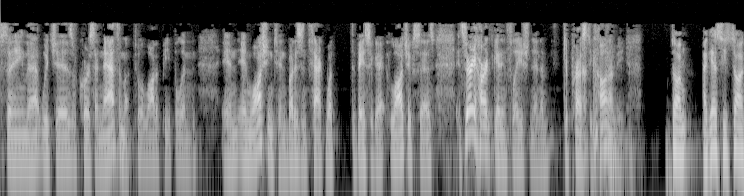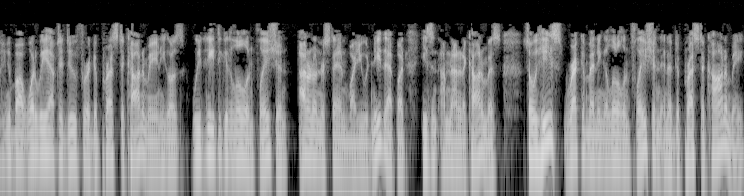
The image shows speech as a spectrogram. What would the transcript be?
saying that, which is, of course, anathema to a lot of people in, in, in Washington, but is in fact what the basic uh, logic says. It's very hard to get inflation in a depressed economy. So I'm, i guess he's talking about what do we have to do for a depressed economy, and he goes, "We need to get a little inflation." I don't understand why you would need that, but he's an, I'm not an economist, so he's recommending a little inflation in a depressed economy.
